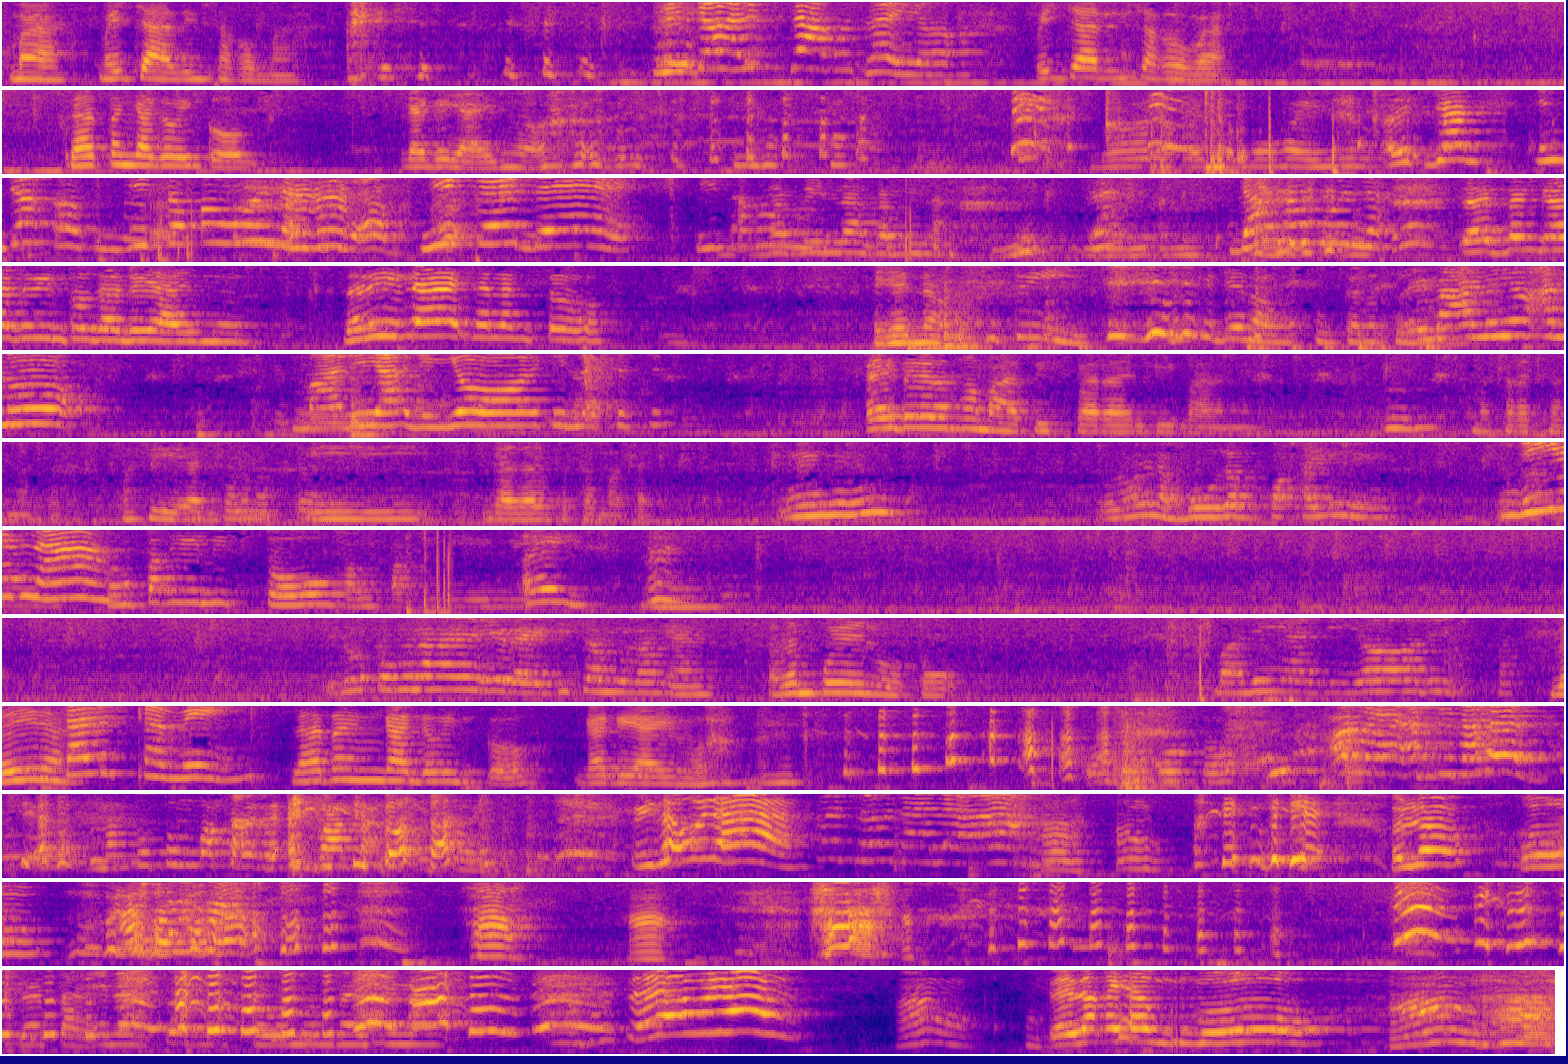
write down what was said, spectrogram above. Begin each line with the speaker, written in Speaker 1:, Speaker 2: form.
Speaker 1: Ma, may challenge ako, ma.
Speaker 2: May challenge na ako sa'yo.
Speaker 1: May challenge ako, ma. Lahat ng gagawin ko, gagayain mo.
Speaker 3: Kayo sa buhay niyo. Alis dyan!
Speaker 2: Hindi ka, dito ka muna. Hindi pwede. Dito ka
Speaker 3: Gabi
Speaker 2: muna.
Speaker 3: na, gabi na.
Speaker 2: Dito ka muna.
Speaker 1: Lahat ng gagawin ko, gagayain mo. Dali na, isa lang to. Ayan na. Ito eh. Dyan, oh. Tug ka na tug.
Speaker 3: Ay, maano yung ano?
Speaker 2: Maria, Dior, sinasasya.
Speaker 1: Ay, na ng kamatis para hindi maano. Masakit sa mata. Kasi ano sa mata. I gagawin ko sa mata.
Speaker 3: Mhm. Ano, nabulag pa kayo eh.
Speaker 2: Hindi yan na.
Speaker 1: Pang pakinis to.
Speaker 3: Pang pakinis.
Speaker 1: Ay.
Speaker 3: Iluto mo na nga yan, Ire. Gisa mo lang yan.
Speaker 1: Alam ko yung luto.
Speaker 2: Maria, Dior.
Speaker 1: Dali na.
Speaker 2: Kami.
Speaker 1: Lahat ng gagawin ko, gagayain mo.
Speaker 3: Ano, na head! Matutumba talaga yung bata na ito eh.
Speaker 1: Bisa mo na!
Speaker 2: Gusto na lang.
Speaker 3: Ha?
Speaker 1: Hindi! Alo! Oh!
Speaker 3: Ha? Ha?
Speaker 1: Lalakihan mo! Ah!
